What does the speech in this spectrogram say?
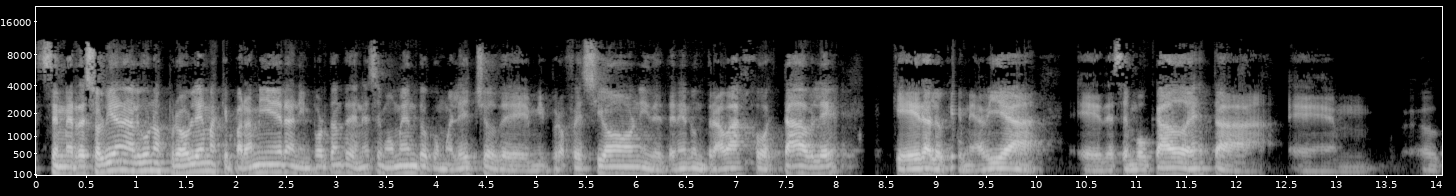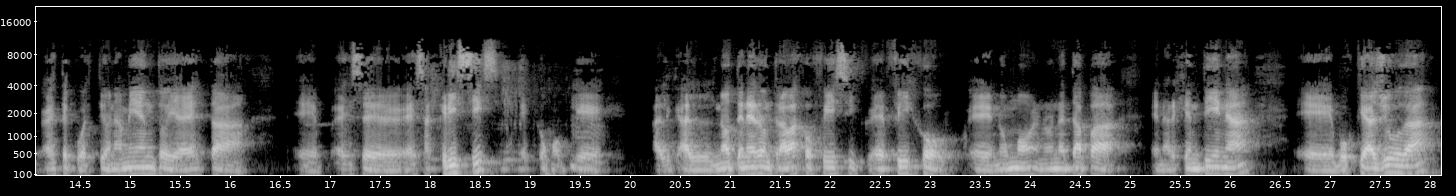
se me resolvieran algunos problemas que para mí eran importantes en ese momento, como el hecho de mi profesión y de tener un trabajo estable, que era lo que me había eh, desembocado esta, eh, a este cuestionamiento y a esta eh, esa crisis, es como que al, no tener un trabajo físico, eh, fijo en, una etapa en Argentina, eh, busqué ayuda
